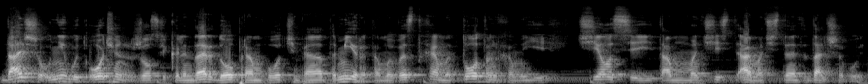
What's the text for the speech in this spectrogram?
дальше у них будет очень жесткий календарь до прям вот чемпионата мира. Там и Вест Хэм, и Тоттенхэм, и Челси, и там Манчестер... А, Манчестер это дальше будет.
